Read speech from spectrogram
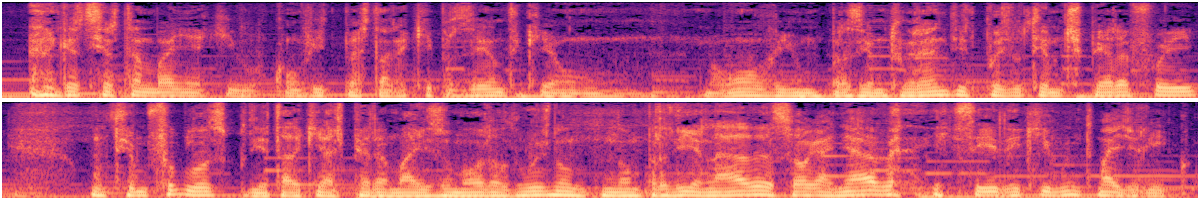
agradecer também aqui o convite para estar aqui presente, que é um, uma honra e um prazer muito grande. E depois o tempo de espera foi um tempo fabuloso. Podia estar aqui à espera mais uma hora ou duas, não, não perdia nada, só ganhava e saía daqui muito mais rico.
